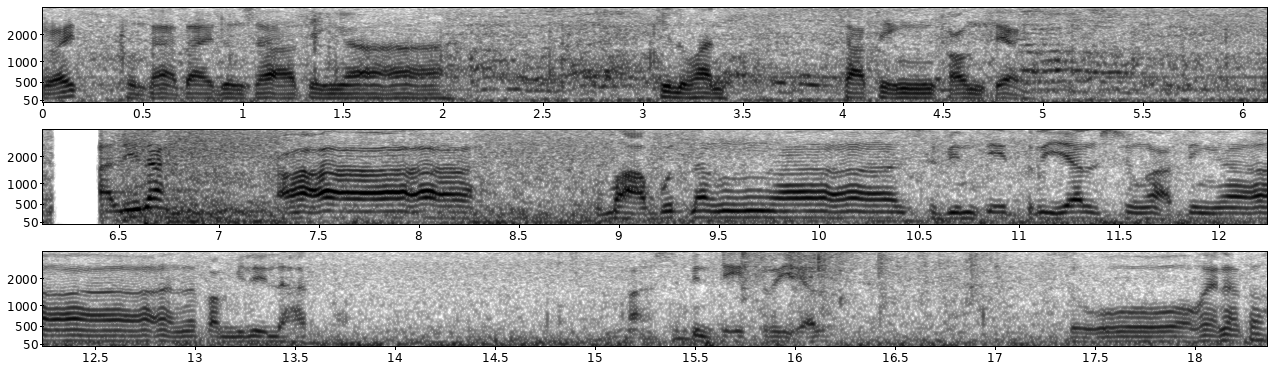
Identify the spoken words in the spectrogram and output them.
Right? Punta na tayo dun sa ating ah, kiluhan. Sa ating counter. Ali na. Ah, umabot ng ah, 78 reals yung ating uh, napamili lahat. Ah, 78 reals. So, okay na to.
